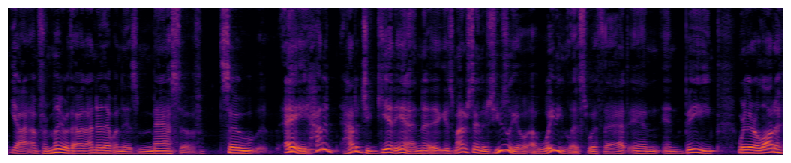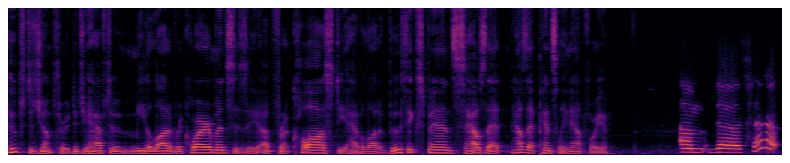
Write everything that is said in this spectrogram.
yeah, I'm familiar with that one. I know that one is massive. So a how did how did you get in? Uh, It's my understanding there's usually a, a waiting list with that, and and b were there are a lot of hoops to jump through? Did you have to meet a lot of requirements? Is the upfront cost? Do you have a lot of booth expense? How's that how's that penciling out for you? Um, the setup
